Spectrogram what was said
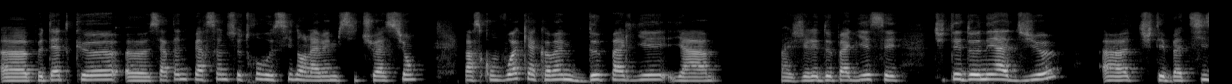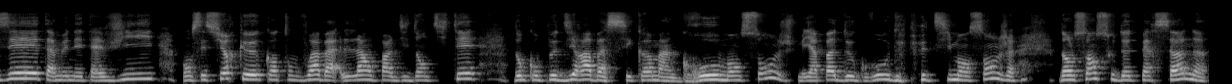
Euh, peut-être que euh, certaines personnes se trouvent aussi dans la même situation parce qu'on voit qu'il y a quand même deux paliers. Il y a, je dirais deux paliers, c'est tu t'es donné à Dieu euh, tu t'es baptisé, tu as mené ta vie. Bon, c'est sûr que quand on voit, bah, là, on parle d'identité, donc on peut dire, ah, bah, c'est comme un gros mensonge, mais il n'y a pas de gros ou de petits mensonges, dans le sens où d'autres personnes,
